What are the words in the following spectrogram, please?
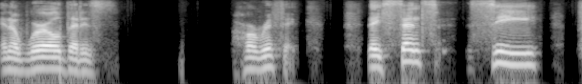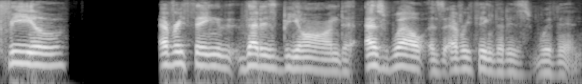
in a world that is horrific. They sense, see, feel everything that is beyond as well as everything that is within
